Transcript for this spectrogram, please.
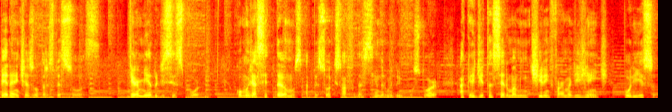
perante as outras pessoas. Ter medo de se expor. Como já citamos, a pessoa que sofre da síndrome do impostor acredita ser uma mentira em forma de gente. Por isso,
